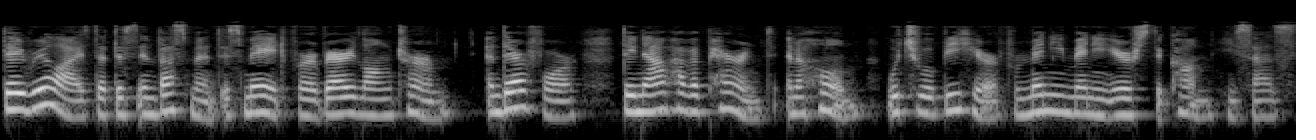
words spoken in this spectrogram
They realize that this investment is made for a very long term, and therefore they now have a parent and a home which will be here for many, many years to come, he says.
